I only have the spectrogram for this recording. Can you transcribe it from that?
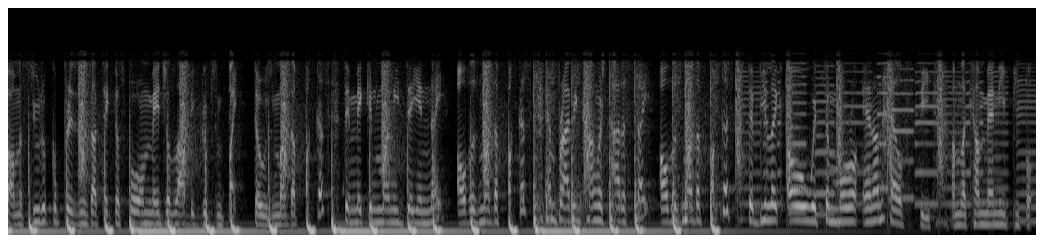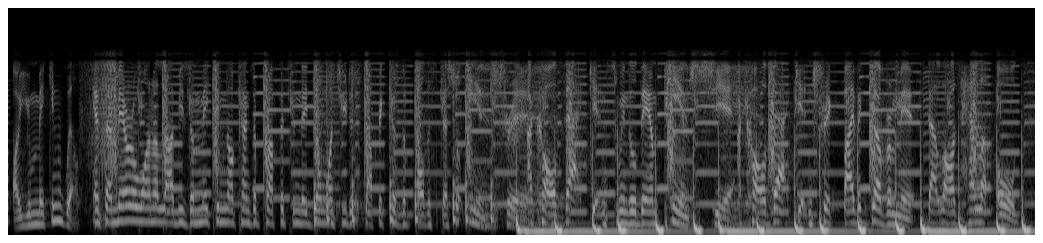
pharmaceutical prisons. I'll take those four major lobby groups and fight those motherfuckers. They're making money day and night, all those motherfuckers. And bribing Congress out of sight, all those motherfuckers. They'd be like, oh, it's immoral and unhealthy. I'm like, how many people are you making wealth? Anti marijuana lobbies are making all kinds of profits, and they don't want you to stop it because of all the special interest. I call that getting swindled and pinched shit. I call that getting tricked by the government. That law's hella old.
